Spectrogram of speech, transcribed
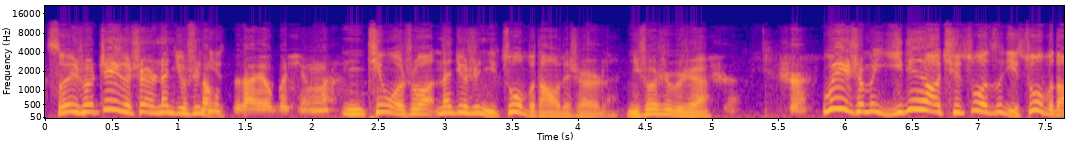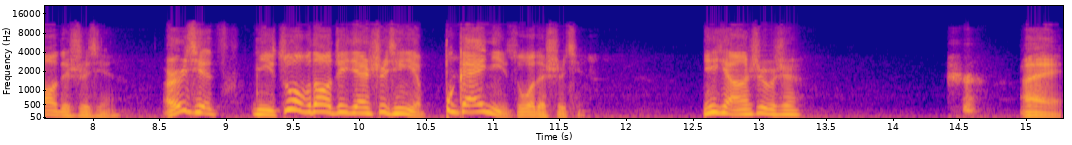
所以说这个事儿，那就是你弄死他也不行了。你听我说，那就是你做不到的事儿了。你说是不是？是是，为什么一定要去做自己做不到的事情？而且你做不到这件事情，也不该你做的事情。你想是不是？是，哎，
